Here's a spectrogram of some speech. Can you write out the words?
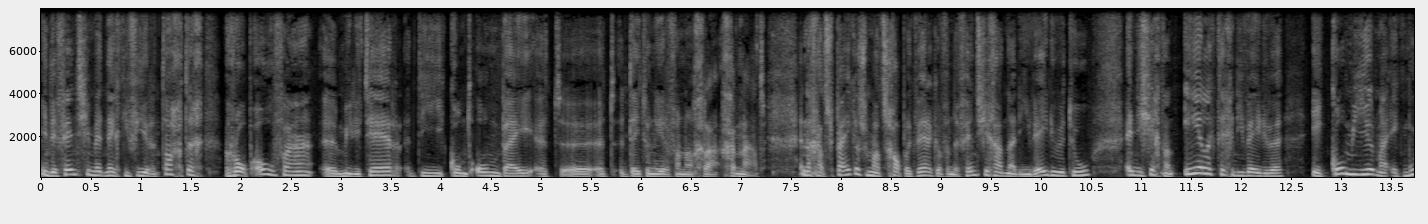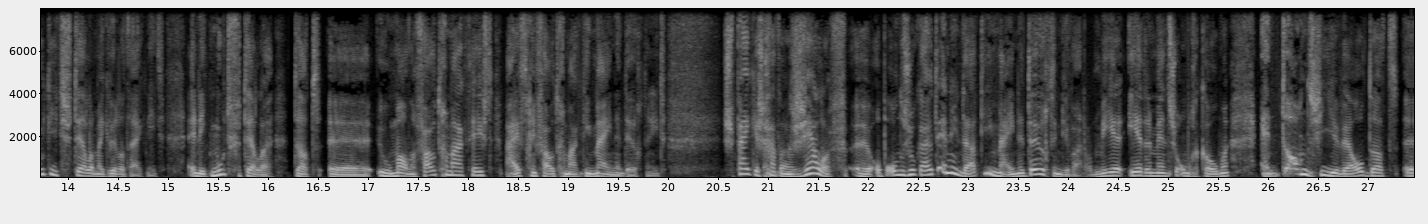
in Defensie met 1984. Rob Ova, eh, militair, die komt om bij het, eh, het detoneren van een gra- granaat. En dan gaat Spijkers, een maatschappelijk werker van Defensie... gaat naar die weduwe toe en die zegt dan eerlijk tegen die weduwe... ik kom hier, maar ik moet iets vertellen, maar ik wil het eigenlijk niet. En ik moet vertellen dat eh, uw man een fout gemaakt heeft... maar hij heeft geen fout gemaakt, die mijne deugde niet. Spijkers gaat dan zelf eh, op onderzoek uit. En inderdaad, die mijnen deugden. Die waren al meer eerder mensen omgekomen. En dan zie je wel dat eh,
